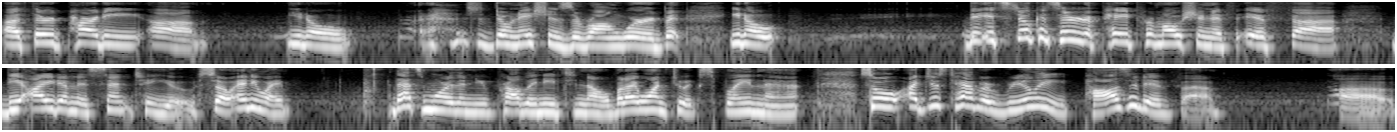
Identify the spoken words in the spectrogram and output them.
a third party, uh, you know. donation is the wrong word, but you know, it's still considered a paid promotion if, if uh, the item is sent to you. So anyway, that's more than you probably need to know, but I want to explain that. So I just have a really positive uh, uh,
